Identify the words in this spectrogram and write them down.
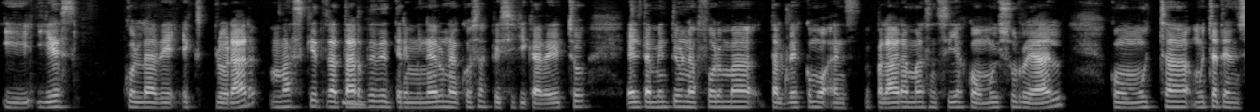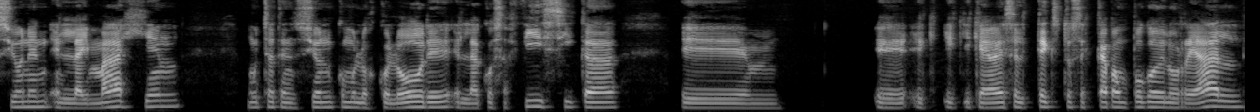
y, y es con la de explorar más que tratar de determinar una cosa específica. De hecho, él también tiene una forma, tal vez como palabras más sencillas, como muy surreal, como mucha, mucha tensión en, en la imagen, mucha tensión como los colores, en la cosa física, em, eh, y, y- que a veces el texto se escapa un poco de lo real.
